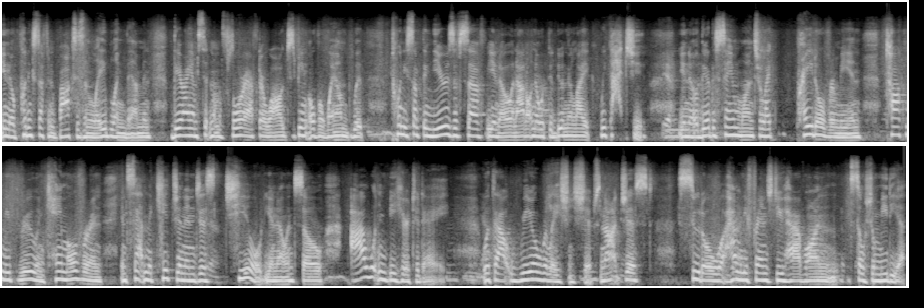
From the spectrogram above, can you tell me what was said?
you know putting stuff in boxes and labeling them. And there i am sitting on the floor after a while just being overwhelmed with 20 something years of stuff you know and i don't know what to do. And they're like we got you. Yeah. you know they're the same ones who are like prayed over me and talked me through and came over and, and sat in the kitchen and just chilled you know? And so i wouldn't be here today mm-hmm. without real relationships not just pseudo how many friends do you have on social media?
